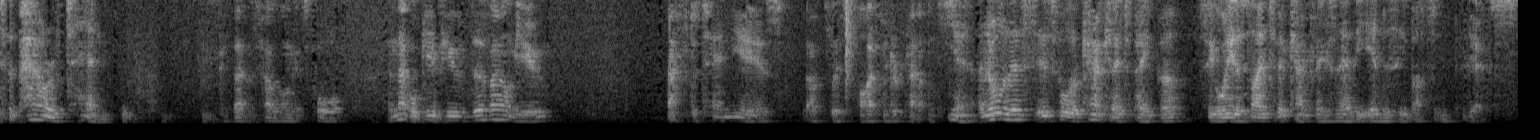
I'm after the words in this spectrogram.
to the power of 10. because that's how long it's for. And that will give you the value after 10 years of this £500. Yeah, and all of this is for the calculator paper, so you'll need a scientific calculator there, the indice button. Yes.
